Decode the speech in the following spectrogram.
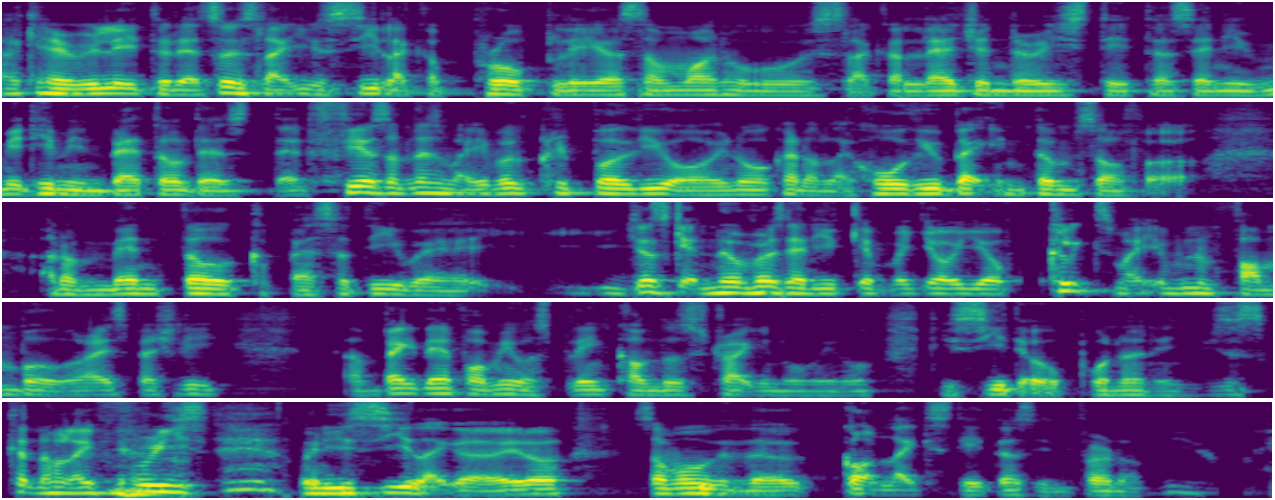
I can relate to that. So it's like you see like a pro player, someone who's like a legendary status, and you meet him in battle. There's that fear sometimes might even cripple you, or you know, kind of like hold you back in terms of uh, a, a mental capacity where you just get nervous and you get your your clicks might even fumble, right? Especially uh, back then for me, I was playing Counter Strike. You know, you know, you see the opponent and you just kind of like freeze when you see like a you know someone with a godlike status in front of you.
